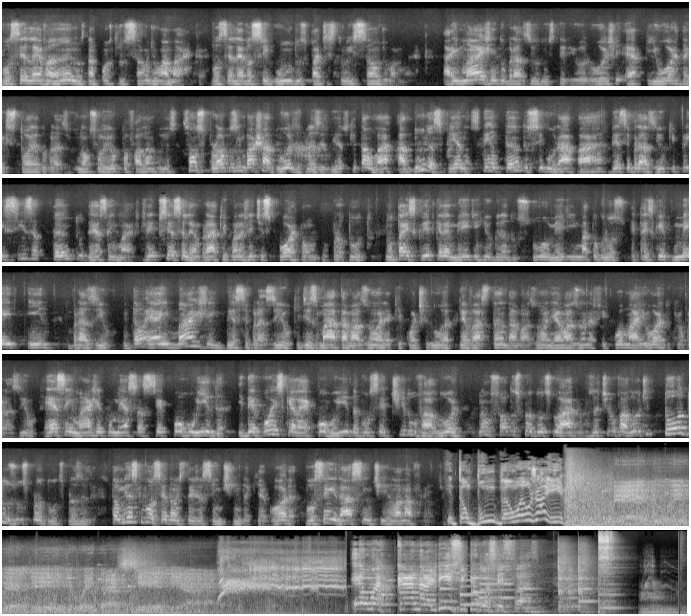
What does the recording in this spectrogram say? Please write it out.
Você leva anos na construção de uma marca. Você leva segundos para a destruição de uma marca. A imagem do Brasil no exterior hoje é a pior da história do Brasil. Não sou eu que estou falando isso. São os próprios embaixadores brasileiros que estão lá, a duras penas, tentando segurar a barra desse Brasil que precisa tanto dessa imagem. A gente precisa se lembrar que quando a gente exporta um, um produto, não está escrito que ele é made em Rio Grande do Sul made em Mato Grosso. Ele está escrito made in Brasil. Então, é a imagem desse Brasil que desmata a Amazônia, que continua devastando a Amazônia, e a Amazônia ficou maior do que o Brasil. Essa imagem imagem começa a ser corroída. E depois que ela é corroída, você tira o valor não só dos produtos do agro, você tira o valor de todos os produtos brasileiros. Então, mesmo que você não esteja sentindo aqui agora, você irá sentir lá na frente. Então, bundão é o Jair. Medo e delírio em Brasília. É uma canalice que vocês fazem.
